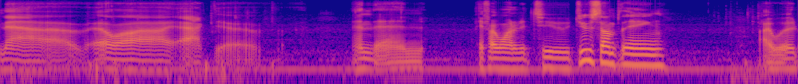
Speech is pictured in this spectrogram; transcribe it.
nav li active, and then if I wanted to do something, I would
